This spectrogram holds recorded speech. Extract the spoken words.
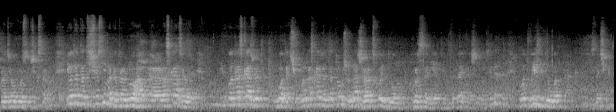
противоборствующих сторон. И вот этот еще снимок, который много э, рассказывает, он рассказывает вот о чем. Он рассказывает о том, что наш городской дом, горсовет, тогда это горсовет, вот выглядел вот так изначально.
